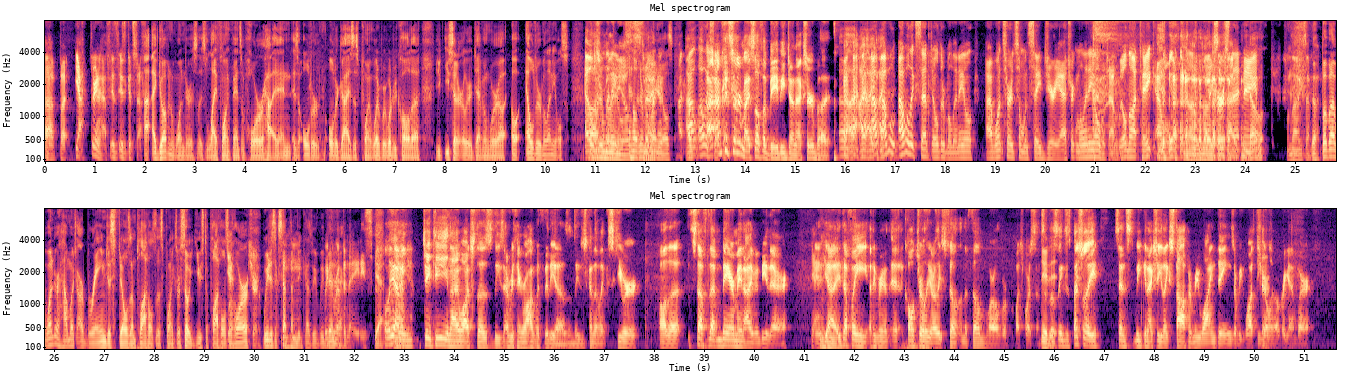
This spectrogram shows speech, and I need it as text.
Uh, but yeah, three and a half is, is good stuff. I, I do often wonder, as, as lifelong fans of horror, how and as older older guys at this point, what what do we call it? Uh, you, you said it earlier, Devin. We're uh, oh, elder millennials. Elder Uh, millennials. Elder right. millennials. I, I- I'll, I'll I, accept I'm considering term. myself a baby Gen Xer, but Uh, I, I, I, I, I will. I will accept elder millennial. I once heard someone say geriatric millennial, which I will not take. I will No, I will not curse that. that name. No. I'm not accept No, that. but but I wonder how much our brain just fills in plot holes at this point because we're so used to plot holes in horror. sure. We just accept them Mhm. because we've, we've We been grew there. up in the '80s. yeah. well, yeah, I mean, JT and I watch those these everything wrong with videos, and they just kind of like skewer all the stuff that may or may not even be there. Yeah. And yeah, it definitely. I think we're uh, culturally, or at least film in the film world, we're much more sensitive to those it- things, especially since we can actually like stop and rewind things, or we can watch things Sure. over and over again. Where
